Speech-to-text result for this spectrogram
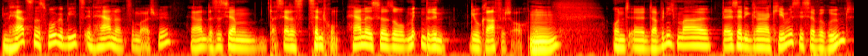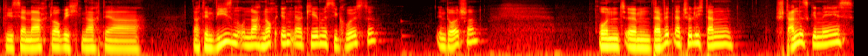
im Herzen des Ruhrgebiets in Herne zum Beispiel, ja, das ist ja, das ist ja das Zentrum. Herne ist ja so mittendrin, geografisch auch. Ne? Mhm. Und äh, da bin ich mal, da ist ja die Granger Kirmes, die ist ja berühmt. Die ist ja nach, glaube ich, nach der, nach den Wiesen und nach noch irgendeiner Kirmes die größte in Deutschland. Und ähm, da wird natürlich dann standesgemäß,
